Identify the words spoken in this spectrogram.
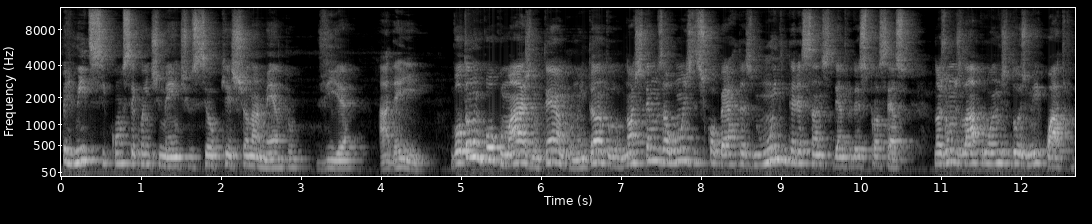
permite-se, consequentemente, o seu questionamento via ADI. Voltando um pouco mais no tempo, no entanto, nós temos algumas descobertas muito interessantes dentro desse processo. Nós vamos lá para o ano de 2004.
